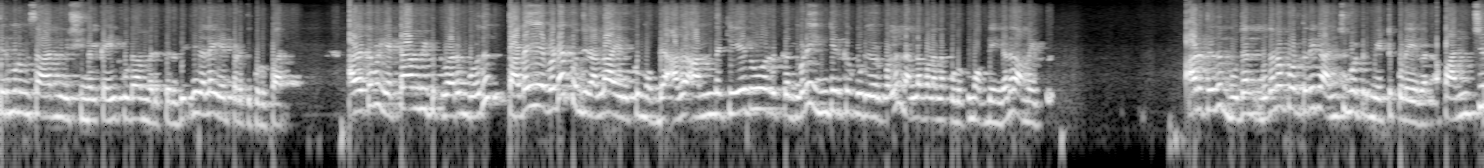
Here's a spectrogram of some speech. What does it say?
திருமணம் சார்ந்த விஷயங்கள் கை கூடாம இருக்கிறது இதெல்லாம் ஏற்படுத்தி கொடுப்பார். அதுக்கப்புறம் எட்டாம் வீட்டுக்கு வரும்போது தடையை விட கொஞ்சம் நல்லா இருக்கும் அப்படி. அது அந்த கேதுவோ இருக்கிறத விட இங்க இருக்கக்கூடிய ஒரு பலன் நல்ல பலனை கொடுக்கும் அப்படிங்கிறது அமைப்பு. அடுத்தது புதன். புதனை பொறுத்த வரைக்கும் அஞ்சு மற்றும் எட்டு குடையவர். அப்ப அஞ்சு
